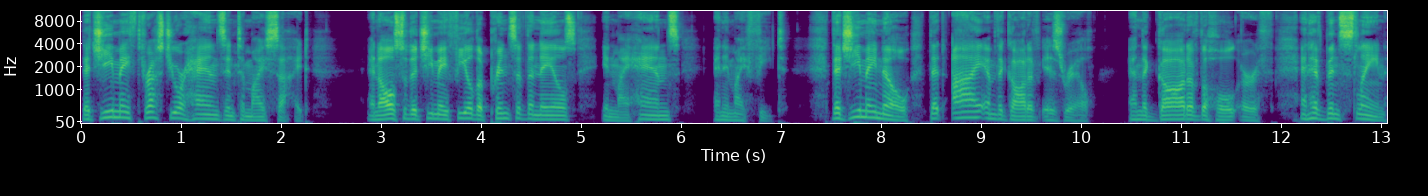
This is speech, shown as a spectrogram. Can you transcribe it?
that ye may thrust your hands into my side, and also that ye may feel the prints of the nails in my hands and in my feet, that ye may know that I am the God of Israel, and the God of the whole earth, and have been slain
